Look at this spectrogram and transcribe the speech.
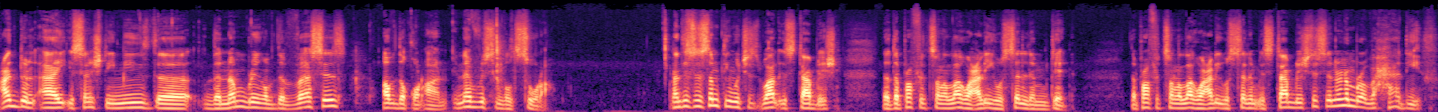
Addul ay essentially means the, the numbering of the verses of the Quran in every single surah. And this is something which is well established that the Prophet ﷺ did. The Prophet ﷺ established this in a number of hadith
